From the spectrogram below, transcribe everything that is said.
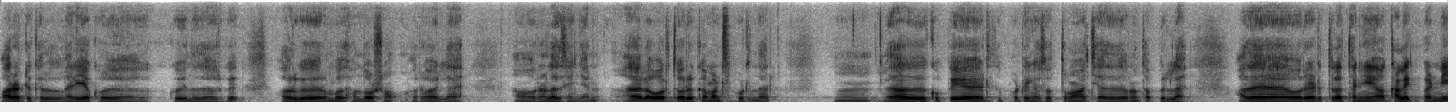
பாராட்டுக்கள் நிறைய கு குவிந்தது அவருக்கு. அவருக்கு ரொம்ப சந்தோஷம். பரவாயில்ல நம்ம ஒரு நல்லது செஞ்சேன்னு அதில் ஒருத்தர் கமெண்ட்ஸ் போட்டிருந்தார். அதாவது குப்பையை எடுத்து போட்டீங்க சுத்தமாக ஆச்சு அது ஒன்றும் தப்பு இல்லை. அதை ஒரு இடத்துல தனியாக கலெக்ட் பண்ணி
